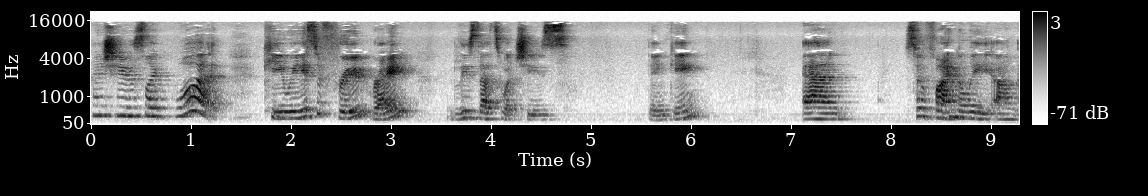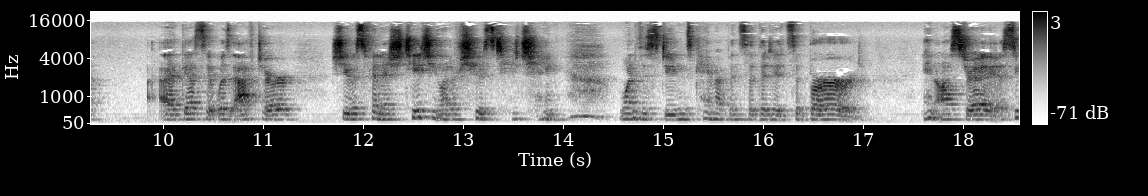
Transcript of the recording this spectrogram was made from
And she was like, What? Kiwi is a fruit, right? At least that's what she's thinking. And so finally, um, I guess it was after she was finished teaching, whatever she was teaching, one of the students came up and said that it's a bird in Australia. So,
